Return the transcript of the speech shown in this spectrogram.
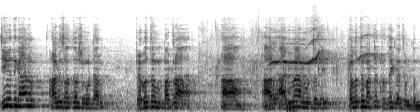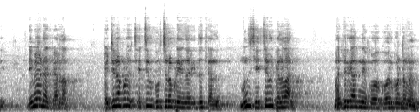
జీవితకాలం వాళ్ళు సంతోషంగా ఉంటారు. ప్రభుత్వం పట్ల అభిమానం ఉంటుంది. ప్రభుత్వం పట్ల కృతజ్ఞత ఉంటుంది. డిమాండ్ అది పెడదాం. పెట్టినప్పుడు చర్చలు కూర్చున్నప్పుడు ఏం జరిగిందో తెలియదు ముందు చర్చలకు పిలవాలి. మంత్రి గారిని నేను కో కోరుకుంటున్నాను.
